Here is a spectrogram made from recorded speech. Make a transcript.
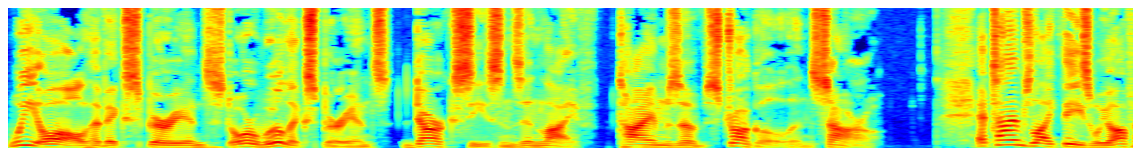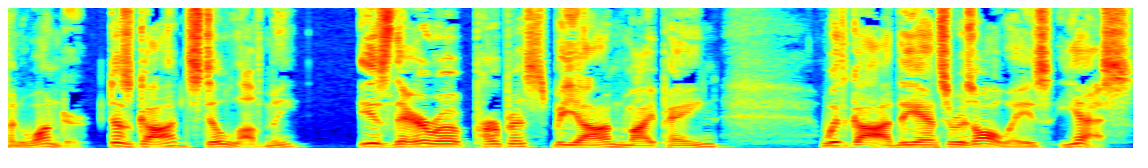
We all have experienced or will experience dark seasons in life, times of struggle and sorrow. At times like these, we often wonder Does God still love me? Is there a purpose beyond my pain? With God, the answer is always yes.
